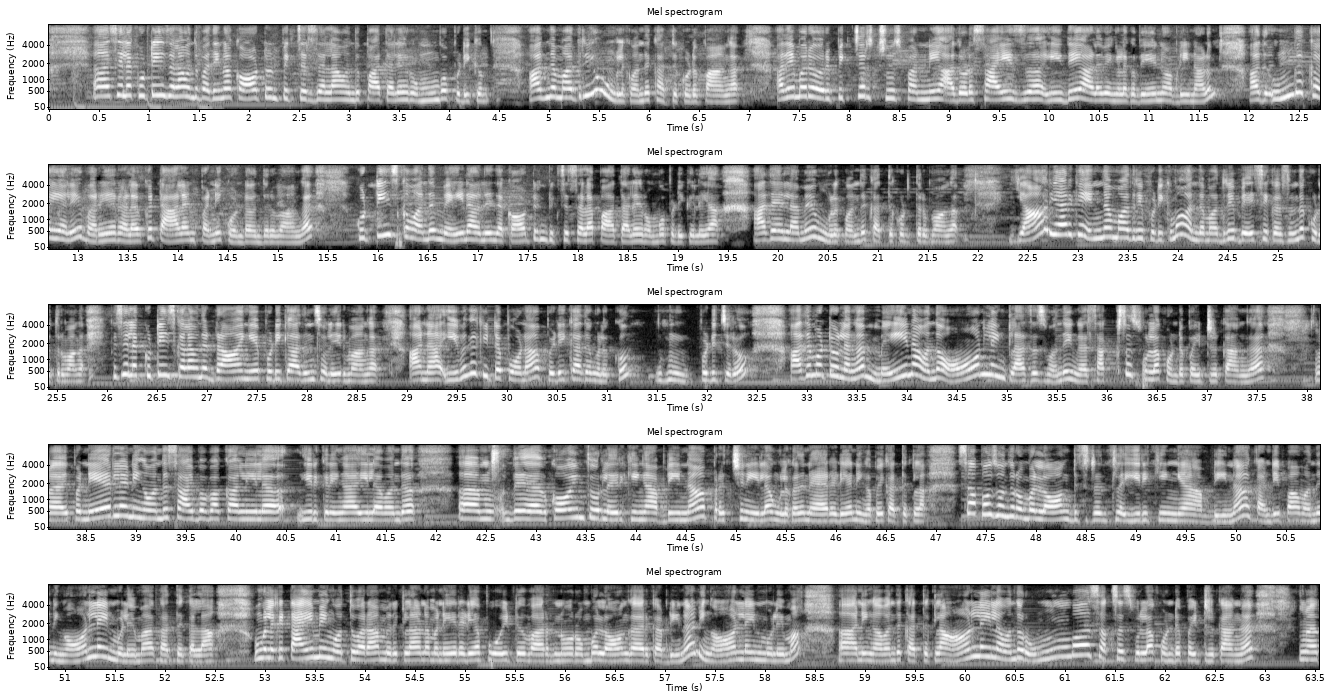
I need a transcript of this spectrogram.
சில குட்டீஸ் எல்லாம் வந்து பார்த்திங்கன்னா கார்ட்டூன் பிக்சர்ஸ் எல்லாம் வந்து பார்த்தாலே ரொம்ப பிடிக்கும். அந்த மாதிரியும் உங்களுக்கு வந்து கற்றுக் கொடுப்பாங்க. அதே மாதிரி ஒரு பிக்சர் சூஸ் பண்ணி அதோட சைஸு இதே அளவு எங்களுக்கு வேணும் அப்படின்னாலும் அது உங்கள் கையாலே வரைகிற அளவுக்கு டேலண்ட் பண்ணி கொண்டு வந்துடுவாங்க குட்டீஸ்க்கு வந்து மெயினாக வந்து இந்த கார்ட்டூன் பிக்சர்ஸ் எல்லாம் பார்த்தாலே ரொம்ப பிடிக்கும் இல்லையா? அதை எல்லாமே உங்களுக்கு வந்து கற்றுக் கொடுத்துருவாங்க. யார் யாருக்கு என்ன மாதிரி பிடிக்குமோ அந்த மாதிரி பேசிக்கல்ஸ் வந்து கொடுத்துருவாங்க. இப்போ சில குட்டீஸ்க்கெல்லாம் வந்து ட்ராயிங்கே பிடிக்காதுன்னு சொல்லிடுவாங்க ஆனால் இவங்க கிட்ட போனால் பிடிக்காதவங்களுக்கும் பிடிச்சிரும். அது மட்டும் இல்லைங்க மெயினாக வந்து ஆன்லைன் கிளாஸஸ் வந்து இவங்க சக்ஸஸ்ஃபுல்லாக கொண்டு போயிட்டுருக்காங்க. இப்போ நேரில் நீங்கள் வந்து சாய்பாபா காலனியில் இருக்கிறீங்க இல்லை வந்து கோயம்புத்தூரில் இருக்கீங்க அப்படின்னா பிரச்சனையில் உங்களுக்கு வந்து நேரடியாக நீங்கள் போய் கற்றுக்கலாம் சப்போஸ் வந்து ரொம்ப லாங் டிஸ்டன்ஸில் இருக்கீங்க அப்படின்னா கண்டிப்பாக வந்து நீங்கள் ஆன்லைன் மூலயமா கற்றுக்கலாம் உங்களுக்கு டைமிங் ஒத்து வராமல் இருக்கலாம். நம்ம நேரடியாக போயிட்டு வரணும் ரொம்ப லாங்காக இருக்குது அப்படின்னா நீங்கள் ஆன்லைன் மூலயமா நீங்கள் வந்து கற்றுக்கலாம் ஆன்லைனில் வந்து ரொம்ப சக்ஸஸ்ஃபுல்லாக கொண்டு போயிட்டுருக்காங்க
